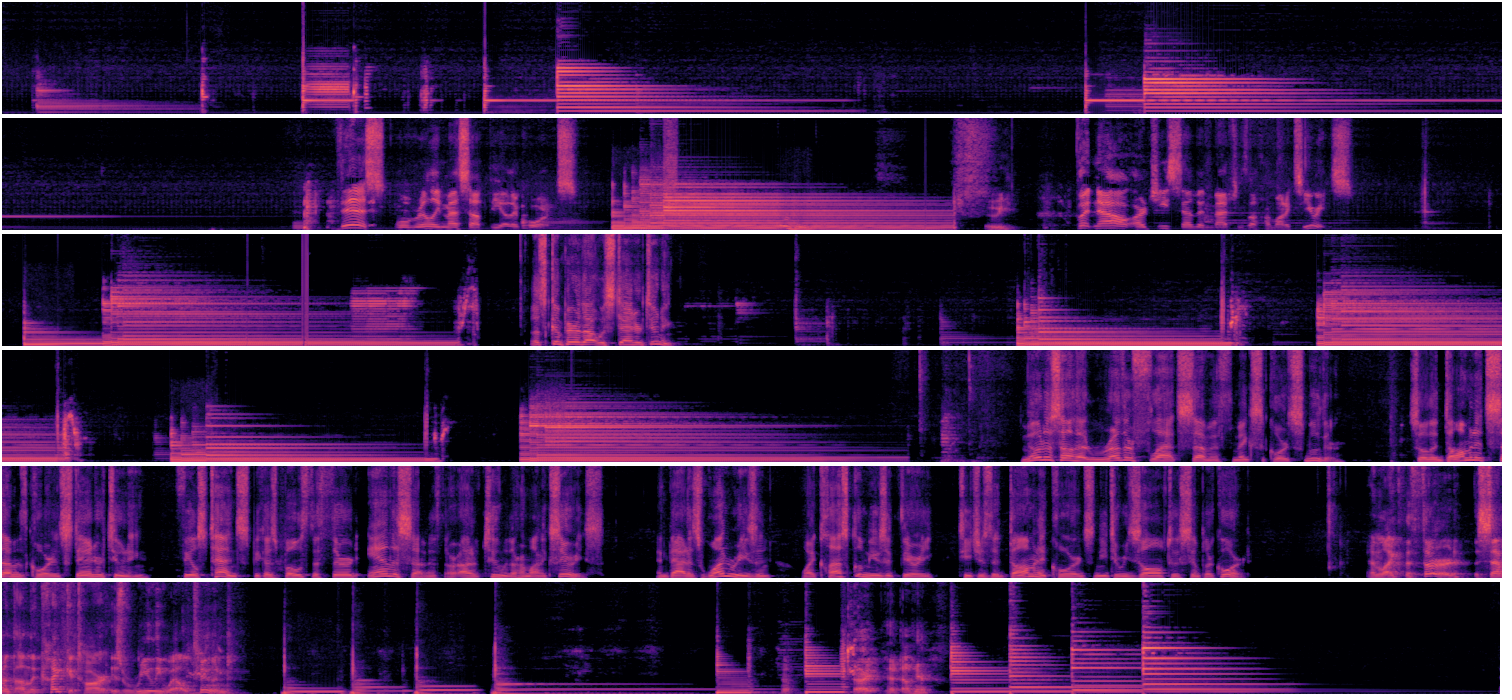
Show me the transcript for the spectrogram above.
This will really mess up the other chords. Ooh. But now our G7 matches the harmonic series. Let's compare that with standard tuning. Notice how that rather flat seventh makes the chord smoother. So the dominant seventh chord in standard tuning feels tense because both the third and the seventh are out of tune with the harmonic series. And that is one reason why classical music theory teaches that dominant chords need to resolve to a simpler chord. And like the third, the seventh on the kite guitar is really well tuned. Oh. All right, head down here.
